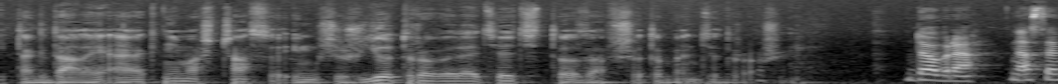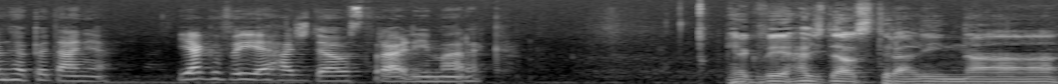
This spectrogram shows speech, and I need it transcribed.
i tak dalej. A jak nie masz czasu i musisz jutro wylecieć, to zawsze to będzie drożej. dobra, następne pytanie. Jak wyjechać do Australii, Marek? Jak wyjechać do Australii na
